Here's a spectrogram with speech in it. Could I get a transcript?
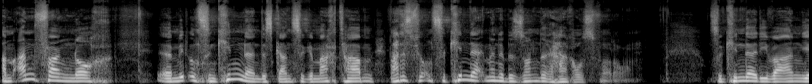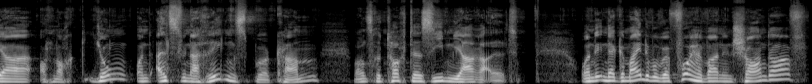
am Anfang noch äh, mit unseren Kindern das Ganze gemacht haben, war das für unsere Kinder immer eine besondere Herausforderung. Unsere Kinder, die waren ja auch noch jung und als wir nach Regensburg kamen, war unsere Tochter sieben Jahre alt. Und in der Gemeinde, wo wir vorher waren, in Schorndorf,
